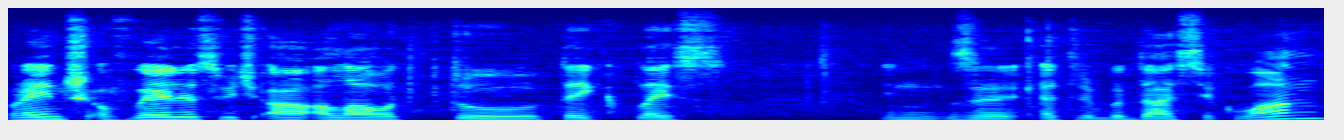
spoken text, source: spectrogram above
range of values which are allowed to take place in the attribute DiSEqC 1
